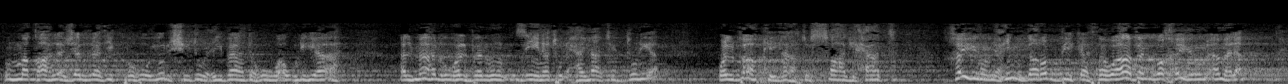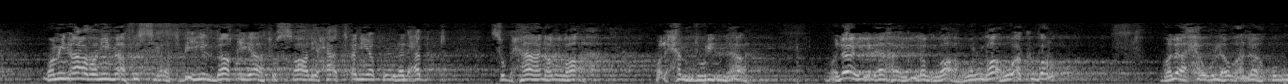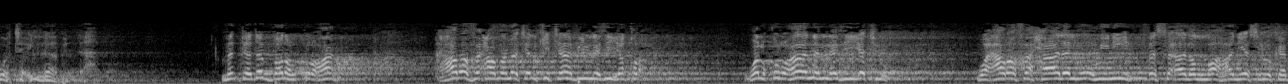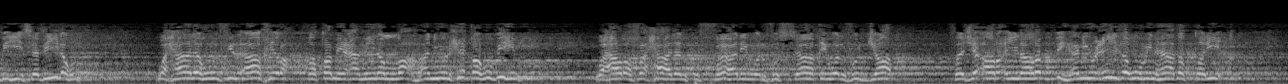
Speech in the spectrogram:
ثم قال جل ذكره يرشد عباده وأولياءه. المال والبنون زينة الحياة الدنيا والباقيات الصالحات. خير عند ربك ثوابا وخير أملا. ومن أعظم ما فسرت به الباقيات الصالحات أن يقول العبد سبحان الله والحمد لله ولا إله إلا الله والله أكبر ولا حول ولا قوة إلا بالله. من تدبر القرآن عرف عظمة الكتاب الذي يقرأ والقرآن الذي يتلو وعرف حال المؤمنين فسأل الله أن يسلك به سبيلهم وحالهم في الآخرة فطمع من الله أن يلحقه بهم وعرف حال الكفار والفساق والفجار فجأر إلى ربه أن يعيذه من هذا الطريق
